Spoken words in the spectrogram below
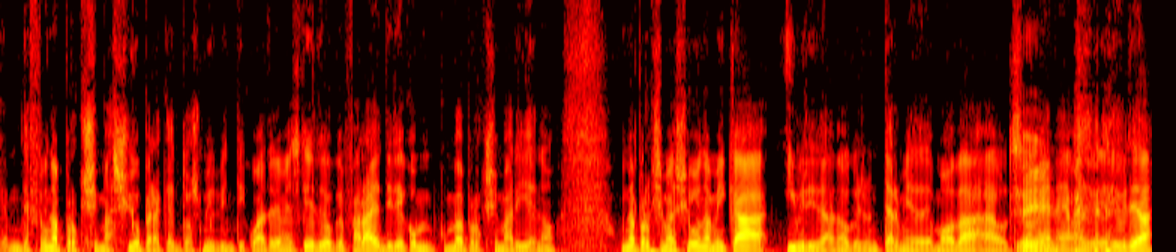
hem de fer una aproximació per aquest 2024, a més que el que farà diré com, com l'aproximaria, no? Una aproximació una mica híbrida, no? que és un terme de moda eh, últimament, sí. eh? híbrida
